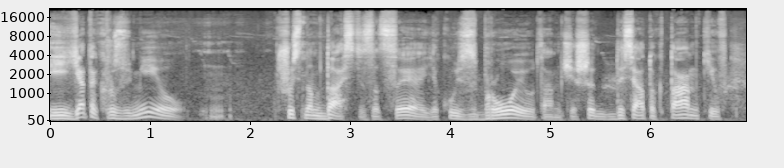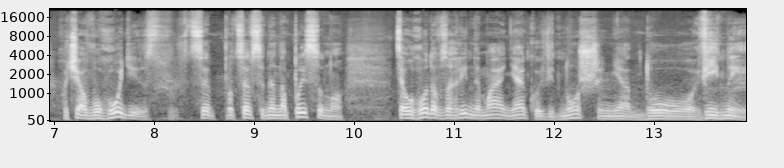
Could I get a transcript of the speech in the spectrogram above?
І я так розумію, щось нам дасть за це якусь зброю там, чи ще десяток танків. Хоча в угоді це, про це все не написано. Ця угода взагалі не має ніякого відношення до війни.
